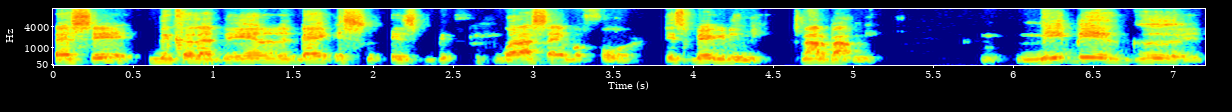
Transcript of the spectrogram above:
That's it. Because at the end of the day, it's it's what I say before. It's bigger than me. It's not about me. Me being good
